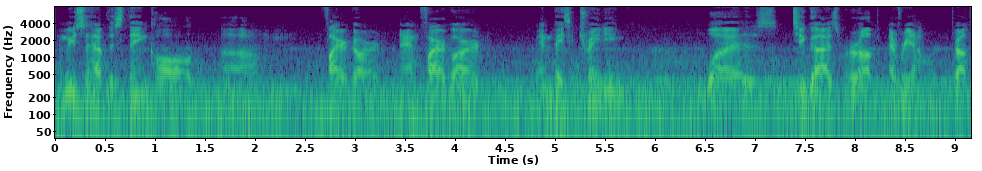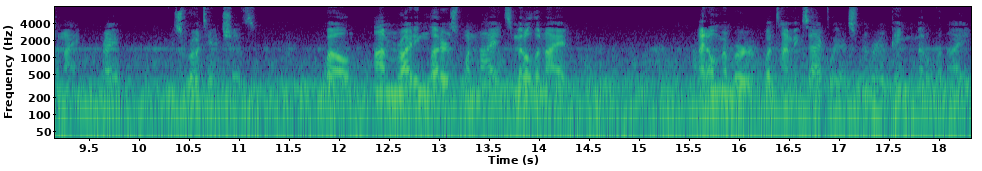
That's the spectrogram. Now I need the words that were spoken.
And we used to have this thing called um, Fire Guard. And Fire Guard and basic training was two guys were up every hour throughout the night, right? Just rotated shifts. Well, I'm writing letters one night, it's middle of the night. I don't remember what time exactly, I just remember it being the middle of the night.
